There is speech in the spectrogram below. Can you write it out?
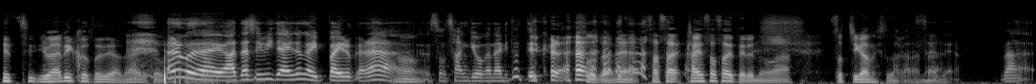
別に悪いことではないと思う。なるほどないよ。私みたいのがいっぱいいるから、うん。その産業が成り立ってるから。そうだね。支え買い支えてるのは そっち側の人だからね。そうだよ。まあ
